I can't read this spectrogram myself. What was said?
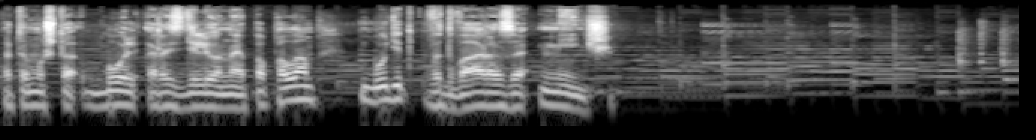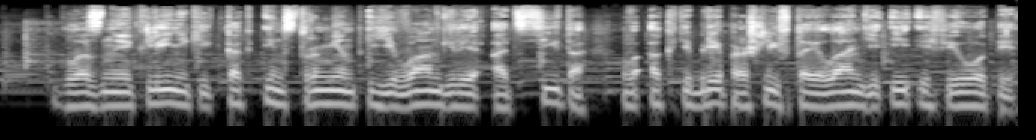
потому что боль, разделенная пополам, будет в два раза меньше. Глазные клиники как инструмент Евангелия от Сита в октябре прошли в Таиланде и Эфиопии.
